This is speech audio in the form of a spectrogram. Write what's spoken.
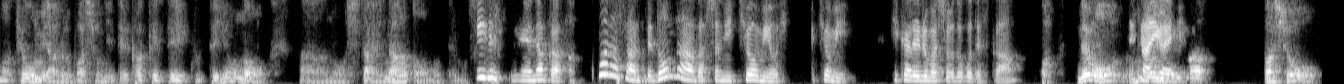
まあ、興味ある場所に出かけていくっていうのを、あの、したいなと思ってます、ね、いいですね。なんか、小原さんってどんな場所に興味を、興味、惹かれる場所はどこですか？あ、でも、以外に。場所、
